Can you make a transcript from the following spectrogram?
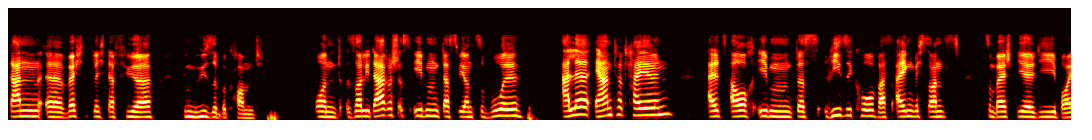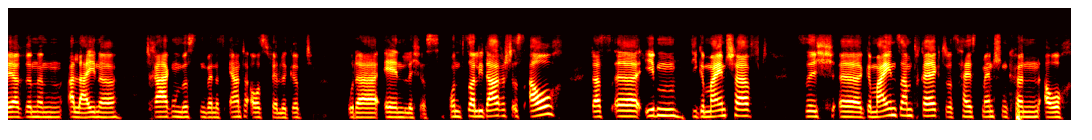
dann äh, wöchentlich dafür Gemüse bekommt. Und solidarisch ist eben, dass wir uns sowohl alle Ernte teilen, als auch eben das Risiko, was eigentlich sonst zum Beispiel die Bäuerinnen alleine tragen müssten, wenn es Ernteausfälle gibt oder ähnliches. Und solidarisch ist auch, dass äh, eben die Gemeinschaft sich äh, gemeinsam trägt. Das heißt, Menschen können auch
